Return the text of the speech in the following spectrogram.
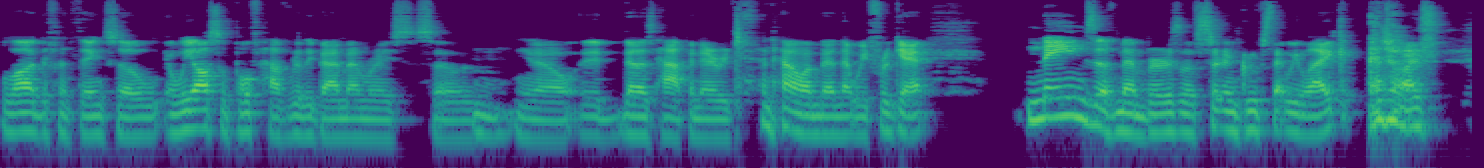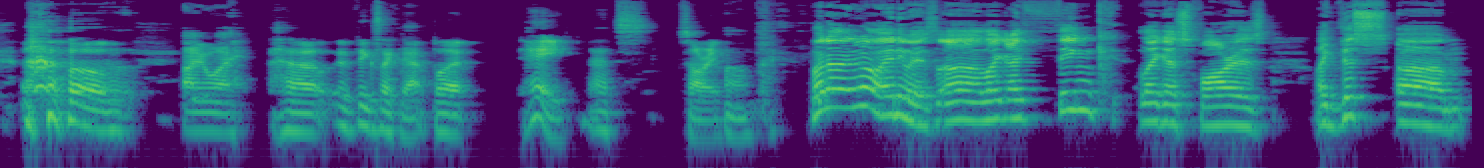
a lot of different things. So, and we also both have really bad memories. So, Mm. you know, it does happen every now and then that we forget names of members of certain groups that we like, and ours, um, IOI. uh, and things like that. But hey, that's sorry. Um, but uh, no, anyways, uh, like I think, like as far as like this um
